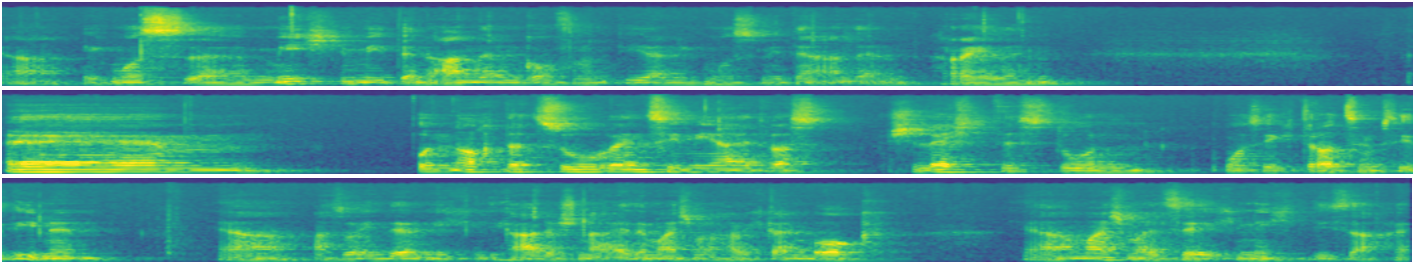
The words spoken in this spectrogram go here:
Ja, ich muss äh, mich mit den anderen konfrontieren, ich muss mit den anderen reden. Ähm, und noch dazu, wenn sie mir etwas Schlechtes tun, muss ich trotzdem sie dienen. Ja, also indem ich die Haare schneide. Manchmal habe ich keinen Bock. Ja, manchmal sehe ich nicht die Sache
